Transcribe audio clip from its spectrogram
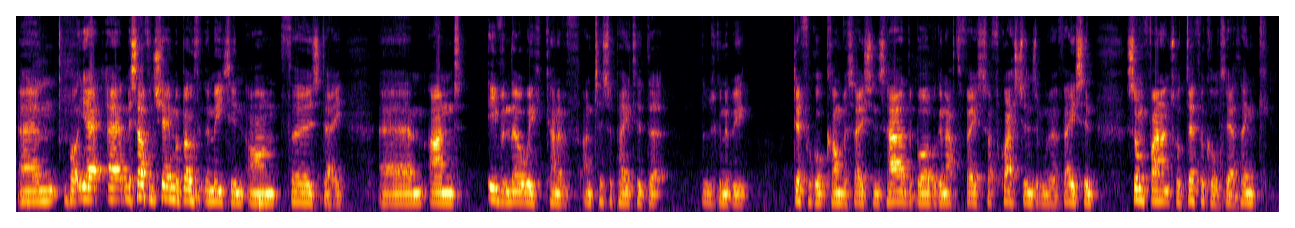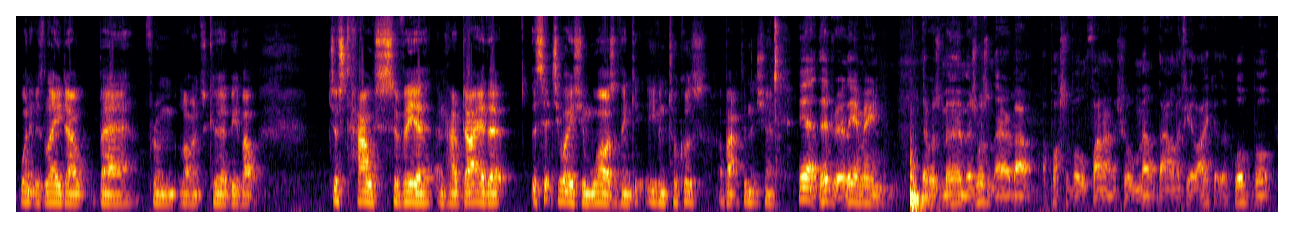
Um, but yeah, uh, myself and Shane were both at the meeting on Thursday, um, and even though we kind of anticipated that there was going to be difficult conversations had, the board were going to have to face tough questions, and we were facing some financial difficulty. I think when it was laid out bare from Lawrence Kirby about just how severe and how dire that the situation was, I think it even took us aback, didn't it, Shane? Yeah, it did really. I mean, there was murmurs, wasn't there, about a possible financial meltdown, if you like, at the club, but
